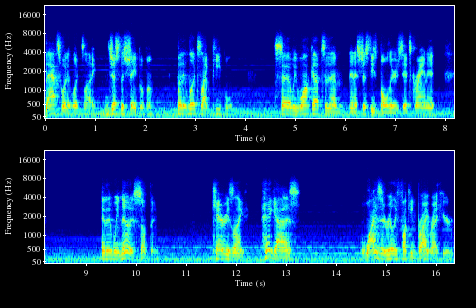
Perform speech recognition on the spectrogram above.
That's what it looks like, just the shape of them, but it looks like people. So we walk up to them, and it's just these boulders. It's granite, and then we notice something. Carrie's like, hey guys, why is it really fucking bright right here?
